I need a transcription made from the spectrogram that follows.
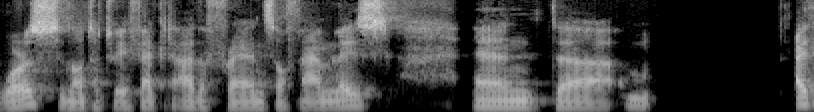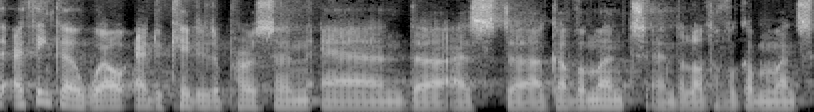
worse, not to affect other friends or families and uh, I, th- I, think a well-educated person and uh, as the government and a lot of governments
